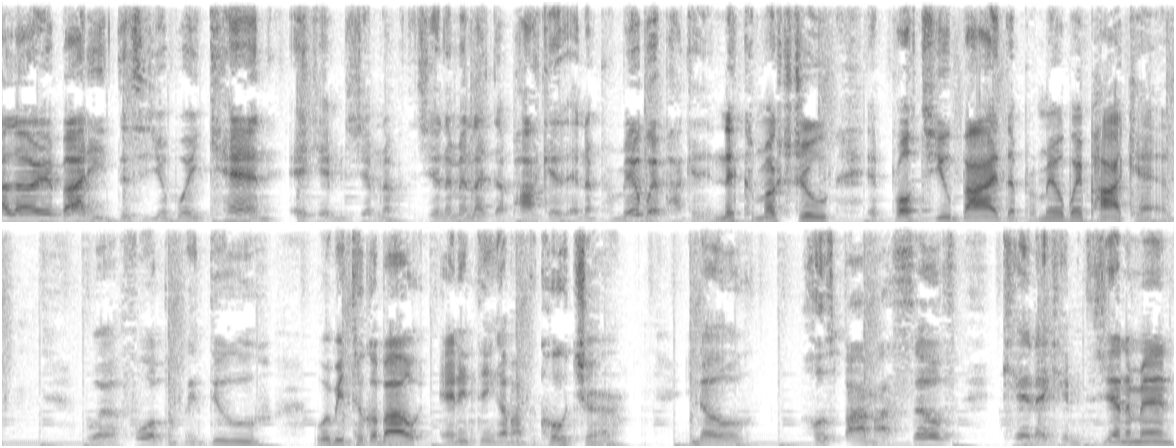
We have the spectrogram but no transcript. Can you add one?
Hello, everybody. This is your boy Ken, aka Mr. Gentleman, the Gentleman Like the Podcast and the Premier Boy Podcast. And this commercial is brought to you by the Premier Boy Podcast, where four publicly do where we talk about anything about the culture. You know, hosted by myself, Ken, aka Mr. Gentleman,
